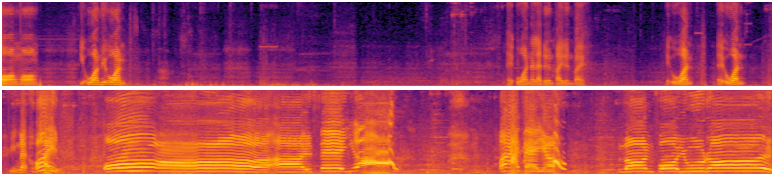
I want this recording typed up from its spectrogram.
มองมองพี่อ้วนพี่อ้วนไอ้อ้วนนั่นแหละเดินไปเดินไปไอ้อ้วนไอ้อ้วนวิ่งเลยเฮ้ยโอ้ I say you I say you run for you right run for you right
